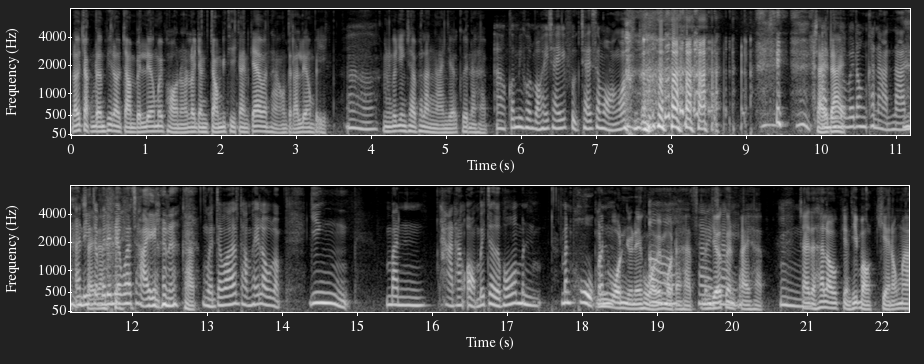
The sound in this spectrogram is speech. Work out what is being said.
แล้วจากเดิมที่เราจำเป็นเรื่องไม่พอเนาะ เรายังจำวิธีการแก้ปัญหาของแต่ละเรื่องไปอีกอ่าฮะมันก็ยิ่งใช้พลังงานเยอะขึ้นนะครับอ้าวก็มีคนบอกให้ใช้ฝึกใช้สมองว่าใช้อันได้นี้ก็ไม่ต้องขนาดนั้น อันนี้ใช้จะไม่ได้ได้เรียกว่าใช้แล้วนะครับเหมือนจะว่าทำให้เราแบบยิ่งมันหาทางออกไม่เจอ เพราะว่ามัน มันผูกมันวนอยู่ในหัวเออไปหมดนะครับใช่มันเยอะใช่เกินไปครับอืมใช่แต่ถ้าเราอย่างที่บอกเขียนออกมา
